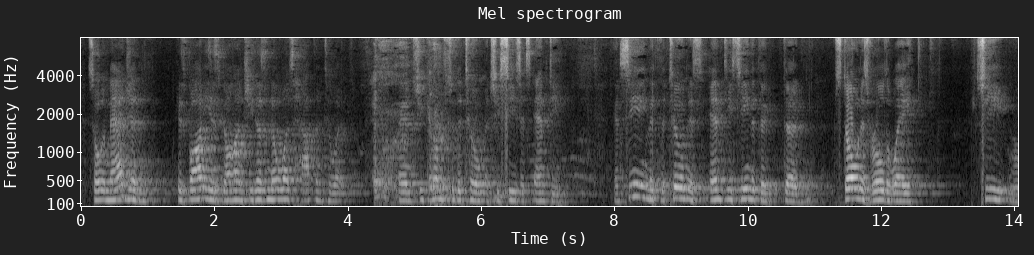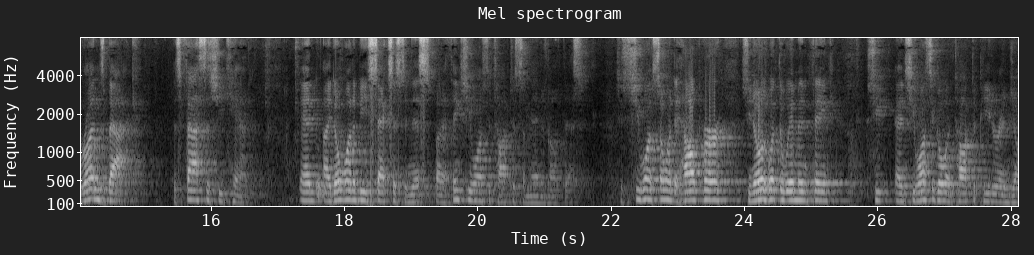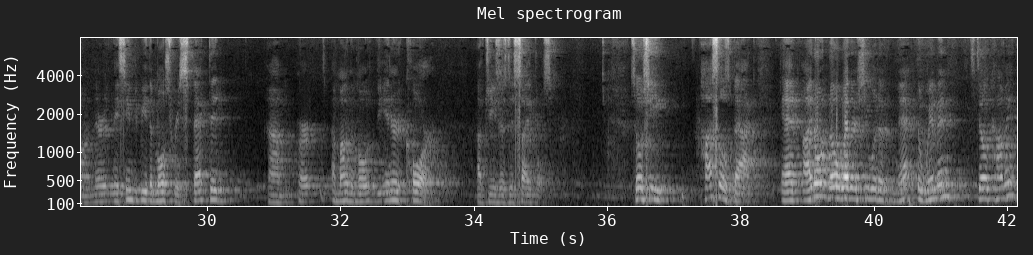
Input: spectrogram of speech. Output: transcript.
So imagine his body is gone. She doesn't know what's happened to it. And she comes to the tomb and she sees it's empty. And seeing that the tomb is empty, seeing that the, the stone is rolled away, she runs back as fast as she can. And I don't want to be sexist in this, but I think she wants to talk to some men about this. She wants someone to help her. She knows what the women think. She, and she wants to go and talk to Peter and John. They're, they seem to be the most respected, um, or among the, most, the inner core of Jesus' disciples. So she hustles back, and I don't know whether she would have met the women still coming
